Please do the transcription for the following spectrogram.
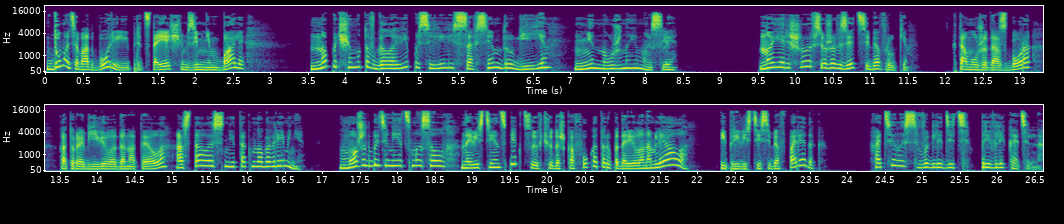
думать об отборе и предстоящем зимнем бале, но почему-то в голове поселились совсем другие, ненужные мысли но я решила все же взять себя в руки. К тому же до сбора, который объявила Донателла, осталось не так много времени. Может быть, имеет смысл навести инспекцию в чудо-шкафу, который подарила нам Леала, и привести себя в порядок? Хотелось выглядеть привлекательно.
